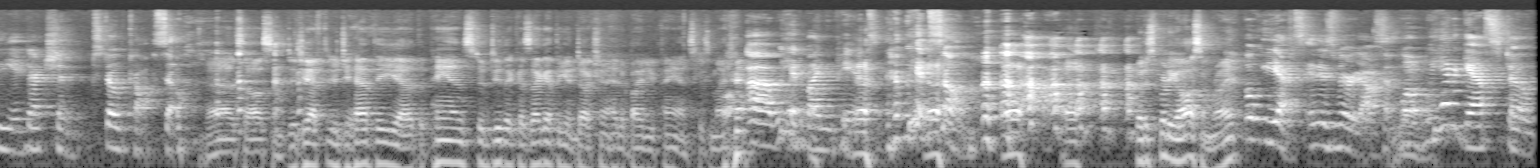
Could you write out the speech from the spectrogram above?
the induction stovetop. So That's awesome. Did you have to, did you have the uh, the pans to do that? Because I got the induction. I had to buy new pans because my. uh, we had to buy new pans. we had some. but it's pretty awesome, right? Oh yes, it is very awesome. Wow. Well, we had a gas stove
